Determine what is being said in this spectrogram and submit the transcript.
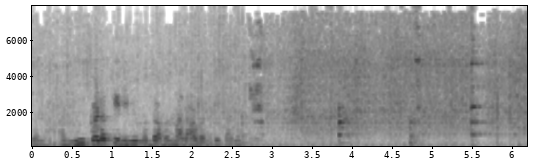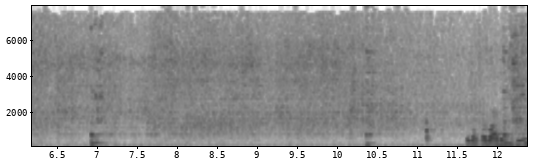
चला आणि ही कडक केली मी मुद्दा म्हणून मला आवडते कारण. तर आता वाढून घेऊ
